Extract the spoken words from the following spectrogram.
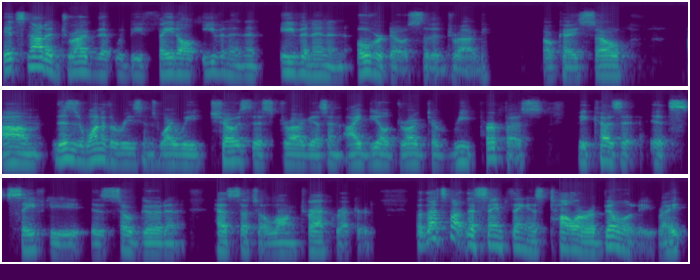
it's not a drug that would be fatal even in an even in an overdose of the drug. Okay, so um, this is one of the reasons why we chose this drug as an ideal drug to repurpose because it, its safety is so good and has such a long track record. But that's not the same thing as tolerability, right?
